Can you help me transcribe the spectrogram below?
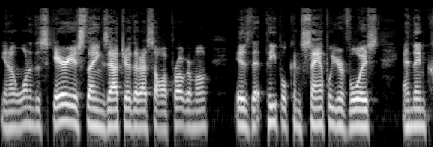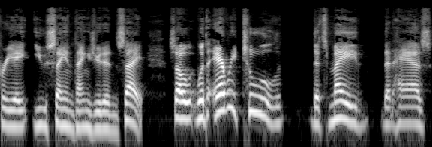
You know, one of the scariest things out there that I saw a program on is that people can sample your voice and then create you saying things you didn't say. So with every tool that's made that has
